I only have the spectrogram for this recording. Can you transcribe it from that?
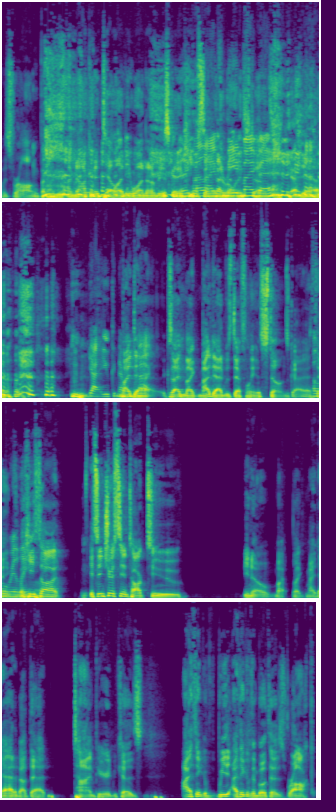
I was wrong, but I'm not going to tell anyone. I'm just going to keep well, saying I've the made Rolling my Stones. bed. Yeah. yeah, you can never my dad, because I'm like, my dad was definitely a Stones guy. I think. Oh, really? Like, he thought it's interesting to talk to, you know, my like my dad about that time period because I think of we I think of them both as rock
